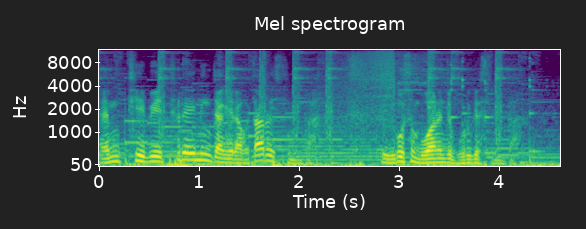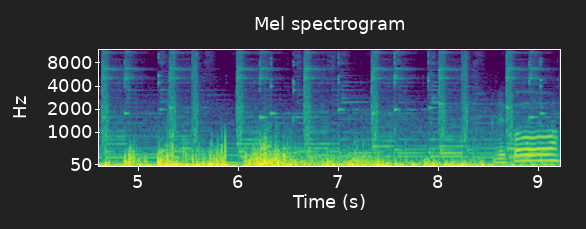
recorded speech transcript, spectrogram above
MTB 트레이닝장이라고 따로 있습니다. 이곳은 뭐 하는지 모르겠습니다. 그리고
